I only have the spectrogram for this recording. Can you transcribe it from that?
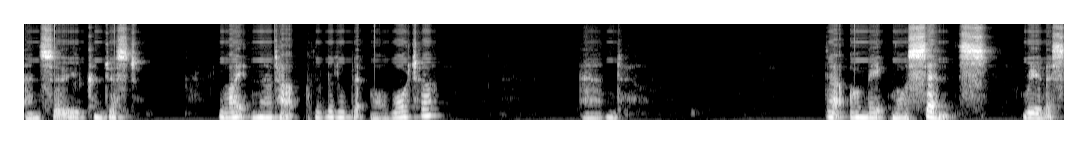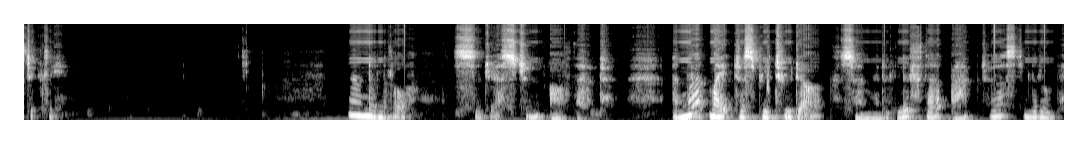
And so you can just lighten that up with a little bit more water and that will make more sense realistically. And a little suggestion of that. And that might just be too dark, so I'm going to lift that back just a little bit.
